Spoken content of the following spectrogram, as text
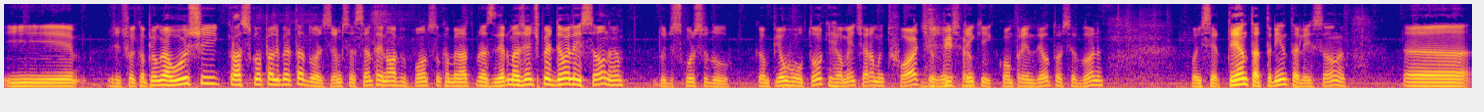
e a gente foi campeão gaúcho e classificou para a Libertadores. Fizemos 69 pontos no Campeonato Brasileiro, mas a gente perdeu a eleição, né? Do discurso do campeão voltou, que realmente era muito forte. Do a gente pífero. tem que compreender o torcedor, né? Foi 70, 30 a eleição, né? Ah,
